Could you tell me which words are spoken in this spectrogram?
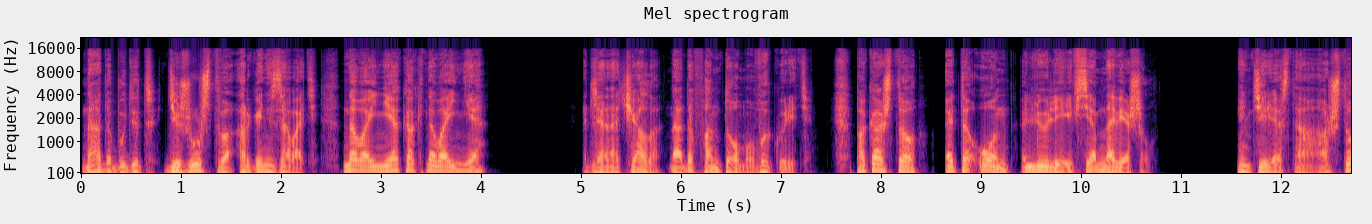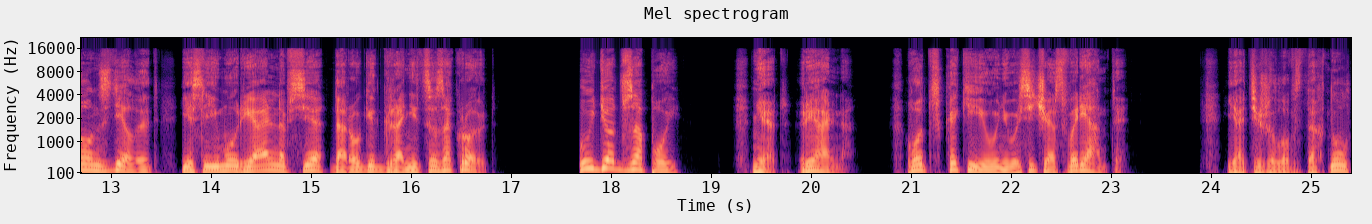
Надо будет дежурство организовать. На войне как на войне. Для начала надо фантому выкурить. Пока что это он люлей всем навешал. Интересно, а что он сделает, если ему реально все дороги к границе закроют? Уйдет в запой. Нет, реально. Вот какие у него сейчас варианты? Я тяжело вздохнул,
